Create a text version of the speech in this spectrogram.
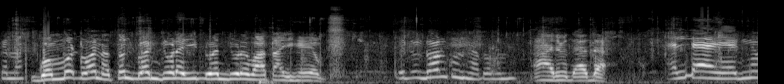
કના? ગોમમાં ડોન હતો ને ડોન જોડે ઈ ડોન જોડે વાત આવી હે એમ. એટલે ડોન કોણ છે આ રહ્યો દાદા. એટલે એડનો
